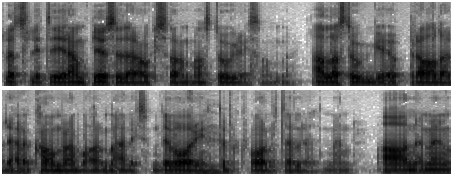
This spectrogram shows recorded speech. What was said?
plötsligt i rampljuset där också. Man stod liksom, alla stod uppradade och kameran var med liksom. Det var det inte på kvalet heller. Men ja, nej, men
